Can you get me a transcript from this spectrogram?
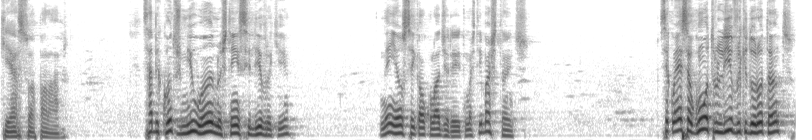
que é a Sua palavra. Sabe quantos mil anos tem esse livro aqui? Nem eu sei calcular direito, mas tem bastante. Você conhece algum outro livro que durou tanto?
